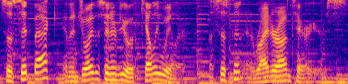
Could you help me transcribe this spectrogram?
So sit back and enjoy this interview with Kelly Wheeler, assistant and writer on Terriers.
